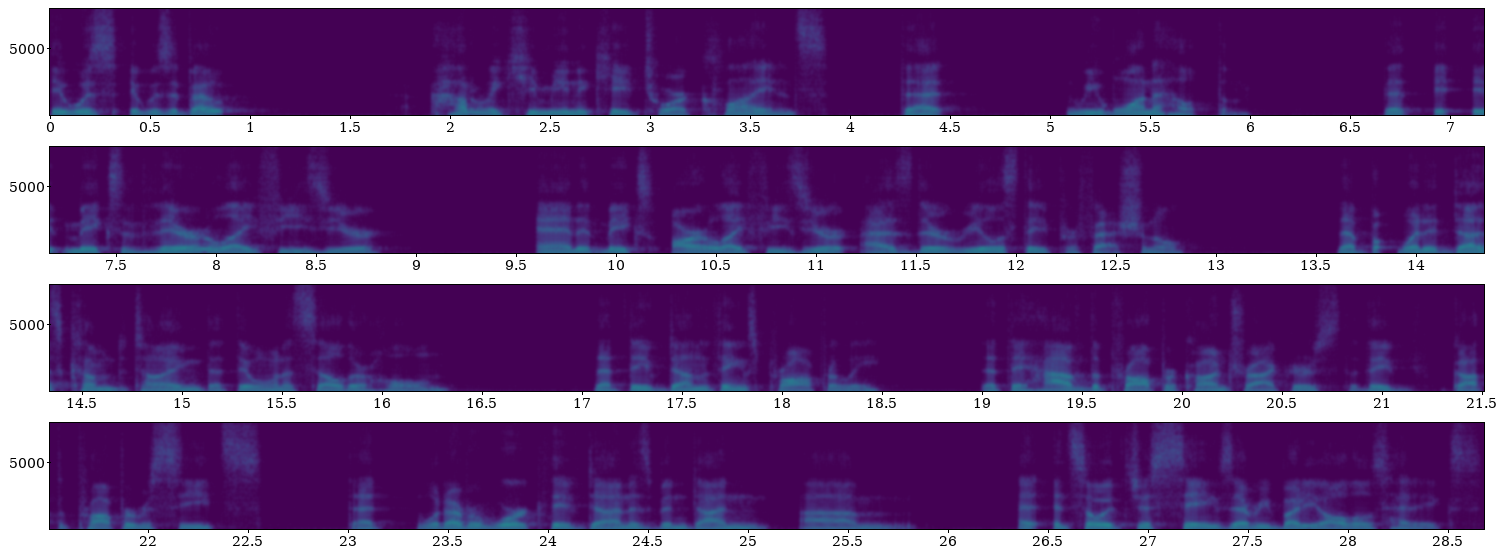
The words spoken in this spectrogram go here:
it was it was about how do we communicate to our clients that we want to help them, that it, it makes their life easier and it makes our life easier as their real estate professional? That when it does come to time that they want to sell their home, that they've done things properly, that they have the proper contractors, that they've got the proper receipts, that whatever work they've done has been done. Um, and, and, so it just saves everybody all those headaches.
